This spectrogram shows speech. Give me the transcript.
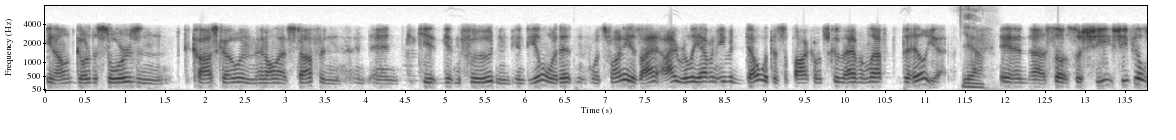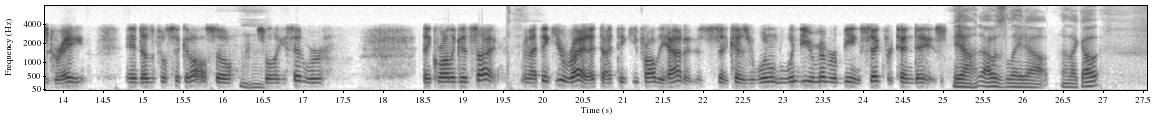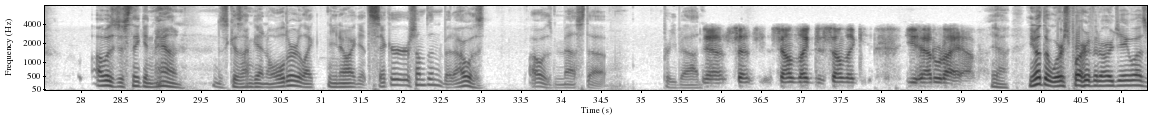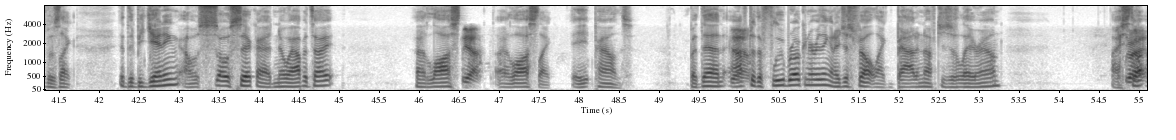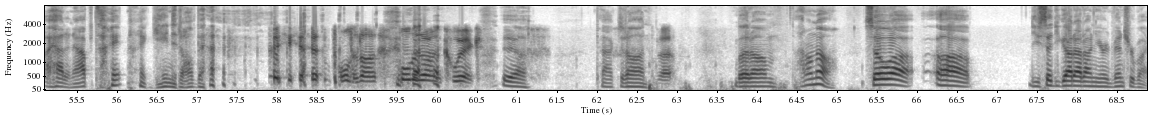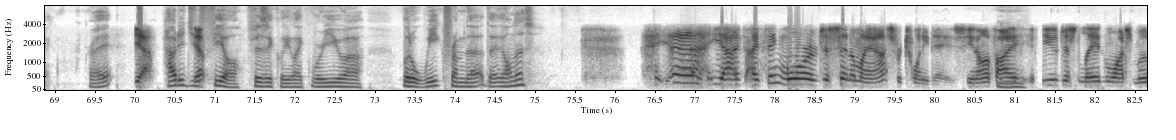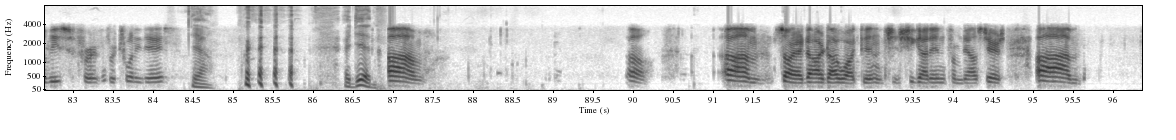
you know go to the stores and Costco and, and all that stuff and and, and get, getting food and, and dealing with it. And what's funny is I I really haven't even dealt with this apocalypse because I haven't left the hill yet. Yeah. and uh, so so she she feels great and doesn't feel sick at all. So Mm-hmm. so like I said, we're think we're on the good side, and I think you're right. I, I think you probably had it because when when do you remember being sick for ten days? Yeah. I was laid out. Like I, I was just thinking, man, just because I'm getting older, like you know, I get sicker or something. But I was, I was messed up, pretty bad. Yeah, sounds sounds like it sounds like you had what I have. Yeah. You know what the worst part of it, RJ, was? Was like at the beginning, I was so sick, I had no appetite. I lost, Yeah, I lost like eight pounds. But then Yeah. after the flu broke and everything, and I just felt like bad enough to just lay around, I still, Right. I had an appetite. I gained it all back. yeah, pulled it on, pulled it on quick. yeah. Packed it on. But But, um, I don't know. So, uh, uh, you said you got out on your adventure bike, right? yeah, How did you Yep. feel physically? Like, were you uh, a little weak from the, the illness? Yeah, yeah. I, I think more of just sitting on my ass for 20 days. You know, if I if you just laid and watched movies for for 20 days. Yeah. I did. Um. Oh. Um. Sorry, our dog, our dog walked in. She, she got in from downstairs. Um.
